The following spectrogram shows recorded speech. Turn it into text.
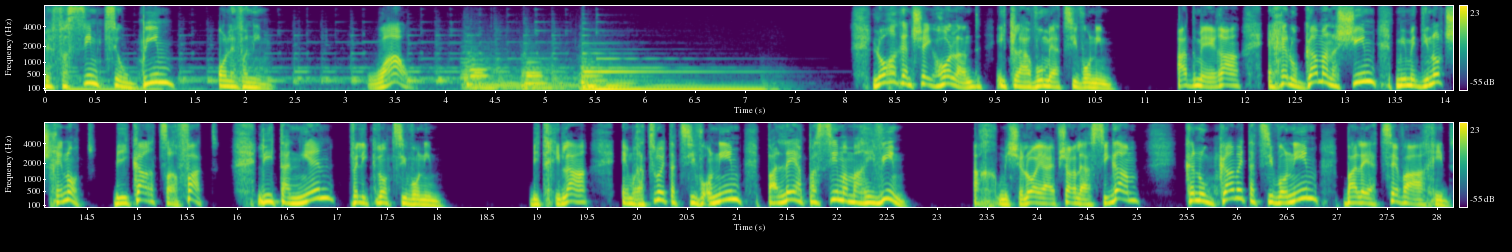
בפסים צהובים או לבנים. וואו! לא רק אנשי הולנד התלהבו מהצבעונים. עד מהרה החלו גם אנשים ממדינות שכנות, בעיקר צרפת, להתעניין ולקנות צבעונים. בתחילה הם רצו את הצבעונים בעלי הפסים המרהיבים, אך משלא היה אפשר להשיגם, קנו גם את הצבעונים בעלי הצבע האחיד.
